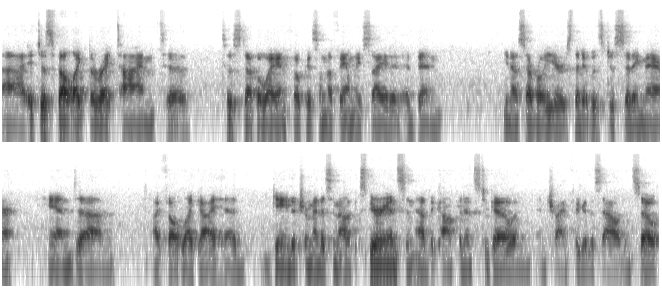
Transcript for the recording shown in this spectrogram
uh, it just felt like the right time to to step away and focus on the family site. It had been you know several years that it was just sitting there, and um, I felt like I had gained a tremendous amount of experience and had the confidence to go and, and try and figure this out. And so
